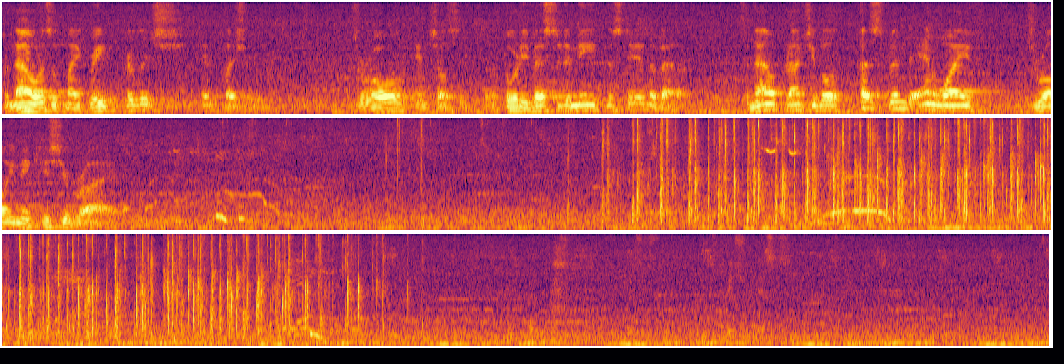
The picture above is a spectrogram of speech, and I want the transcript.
For now, it is with my great privilege and pleasure, Gerall and Chelsea, the authority vested in me for the state of Nevada. So now, pronounce you both husband and wife. Gerall, you may kiss your bride.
